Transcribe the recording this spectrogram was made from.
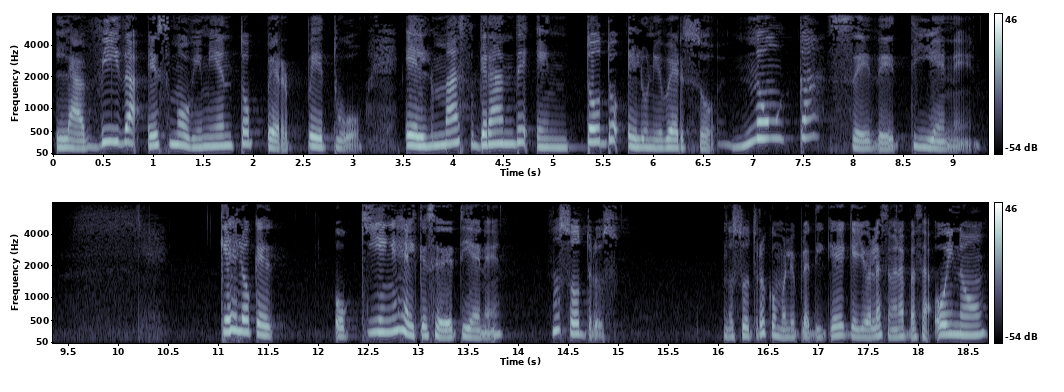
La vida es movimiento perpetuo, el más grande en todo el universo. Nunca se detiene. ¿Qué es lo que, o quién es el que se detiene? Nosotros. Nosotros, como le platiqué que yo la semana pasada, hoy no,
